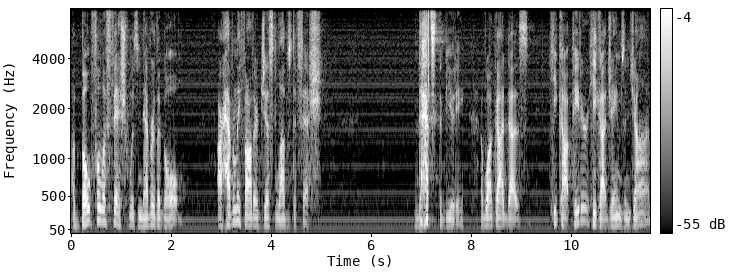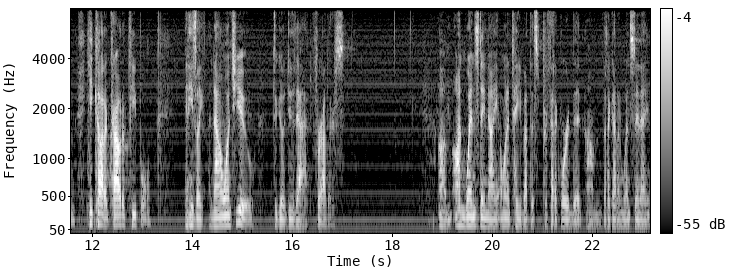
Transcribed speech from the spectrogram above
A boat full of fish was never the goal. Our Heavenly Father just loves to fish. That's the beauty of what God does. He caught Peter, he caught James and John, he caught a crowd of people, and he's like, now I want you to go do that for others. Um, on Wednesday night, I want to tell you about this prophetic word that, um, that I got on Wednesday night.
